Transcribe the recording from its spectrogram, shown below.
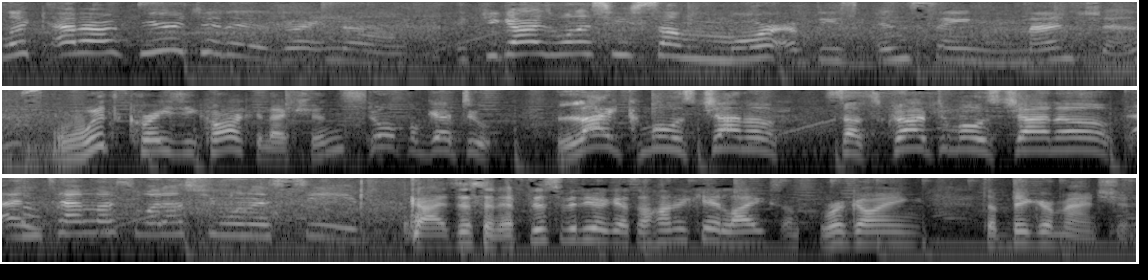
Look at how huge it is right now. If you guys want to see some more of these insane mansions, With crazy car collections. Don't forget to like Mo's channel, subscribe to Mo's channel. and tell us what else you want to see. Guys, listen, if this video gets 100k likes, we're going to bigger mansion.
